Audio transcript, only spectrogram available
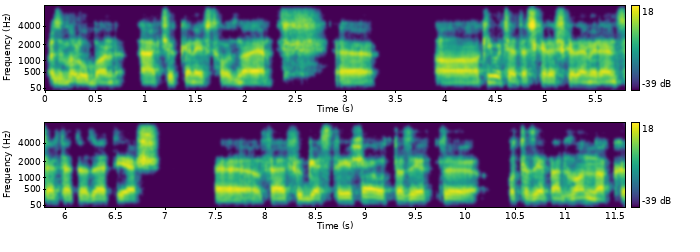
az valóban átcsökkenést hozna-e. A kibocsátás kereskedelmi rendszer, tehát az ETS felfüggesztése, ott azért, ott azért már vannak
